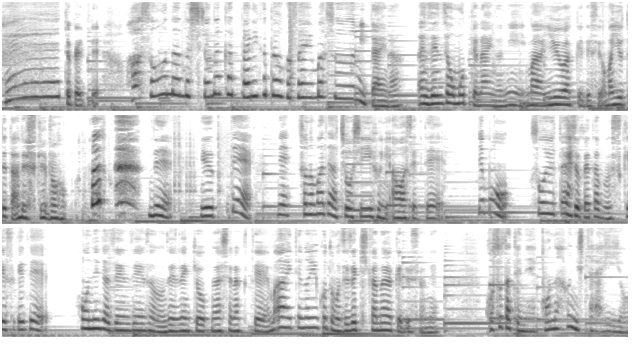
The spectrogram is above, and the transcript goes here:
へえ」とか言って「あそうなんだ知らなかったありがとうございます」みたいな。全然思ってないのにまあ言うわけですよ。まあ言ってたんですけど。で言ってでその場では調子いい風に合わせてでもそういう態度が多分スケスケで本音では全然その全然共感してなくて、まあ、相手の言うことも全然聞かないわけですよね。子育てね、こんな風にしたらいいよ。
